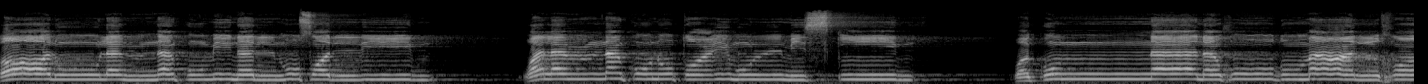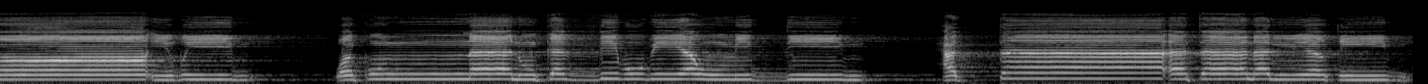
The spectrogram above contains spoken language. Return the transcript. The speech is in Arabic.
قالوا لم نك من المصلين ولم نك نطعم المسكين وكنا نخوض مع الخائضين وكنا نكذب بيوم الدين حتى أتانا اليقين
